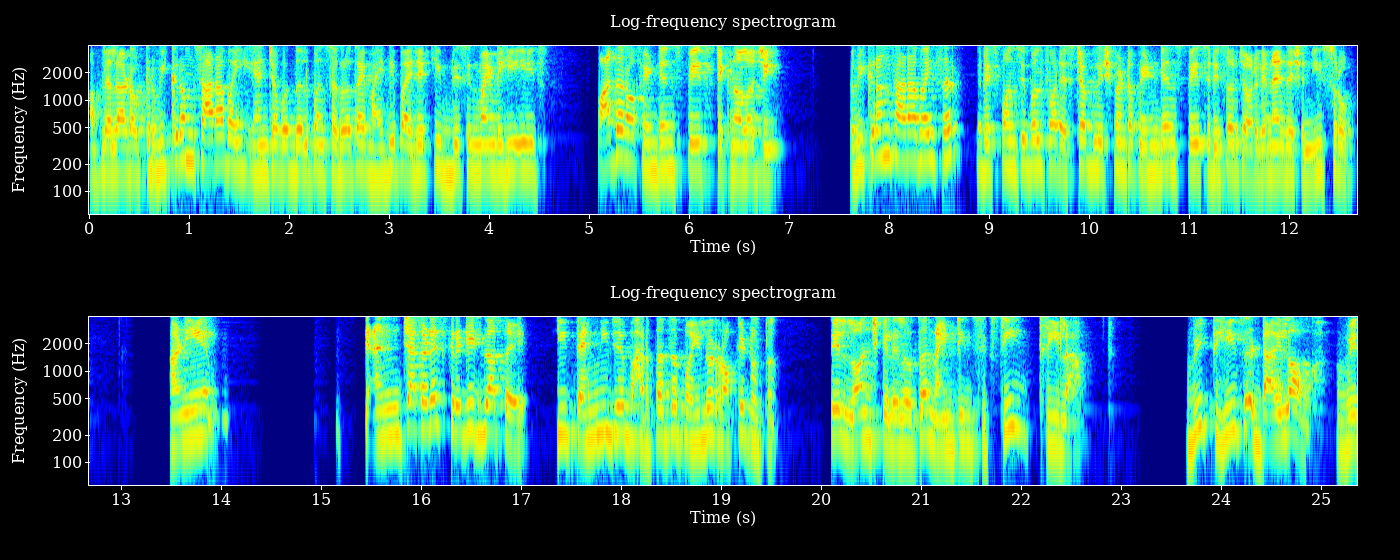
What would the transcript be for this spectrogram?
आपल्याला डॉक्टर विक्रम साराभाई यांच्याबद्दल पण सगळं काही माहिती पाहिजे. Keep this in mind he is father of Indian space technology Vikram Sarabhai sir responsible for establishment of Indian space research organisation ISRO आणि त्यांच्याकडेच क्रेडिट जात आहे की त्यांनी जे भारताचं पहिलं रॉकेट होतं ते लॉन्च केलेलं होतं नाईन्टीन सिक्स्टी थ्रीला with his dialogue with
